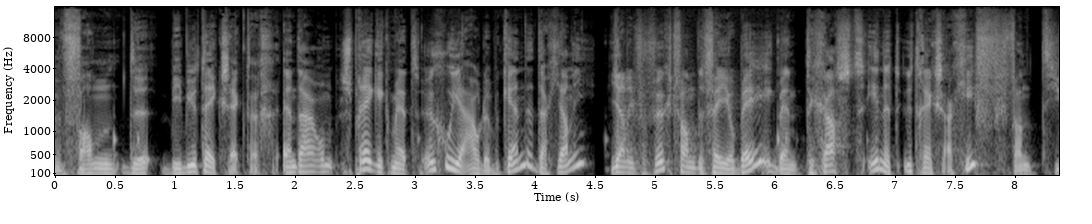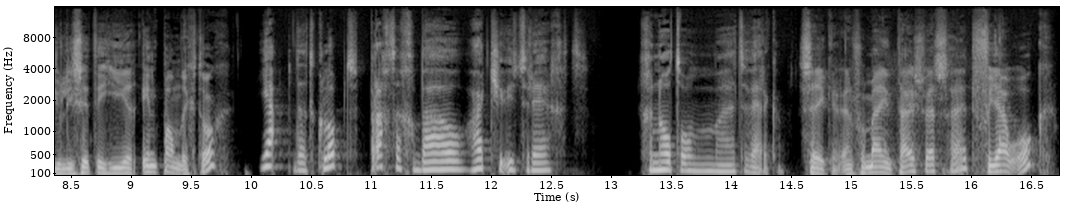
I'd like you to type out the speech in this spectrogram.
van de bibliotheeksector. En daarom spreek ik met een goede oude bekende. Dag Jannie. Jannie Vervucht van de VOB. Ik ben te gast in het Utrechts Archief, want jullie zitten hier in Pandig, toch? Ja, dat klopt. Prachtig gebouw, hartje Utrecht. Genot om uh, te werken. Zeker. En voor mij een thuiswedstrijd. Voor jou ook?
